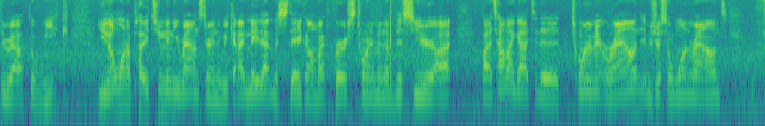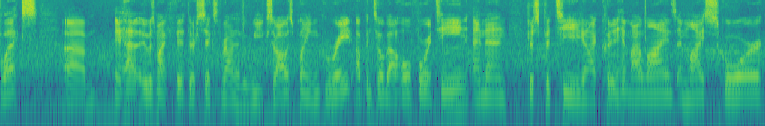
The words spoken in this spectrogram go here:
throughout the week. You don't want to play too many rounds during the week. I made that mistake on my first tournament of this year. I, by the time I got to the tournament round, it was just a one round flex. Um, it, had, it was my fifth or sixth round of the week. So I was playing great up until about hole 14 and then just fatigue and I couldn't hit my lines and my score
